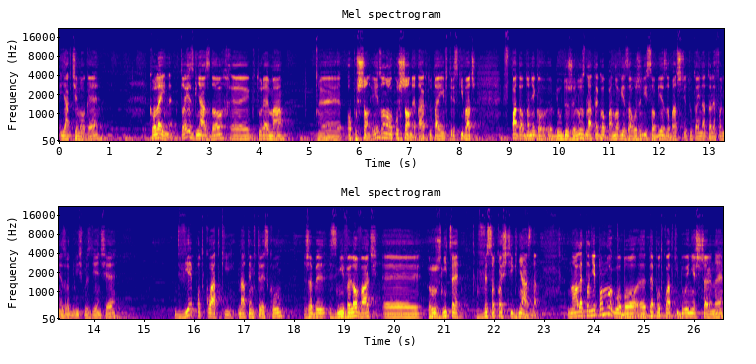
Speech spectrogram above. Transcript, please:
jak Cię mogę, Kolejne, to jest gniazdo, e, które ma opuszczone. Jest ono opuszczone, tak? Tutaj wtryskiwacz wpadał do niego, był duży luz, dlatego panowie założyli sobie, zobaczcie tutaj na telefonie zrobiliśmy zdjęcie, dwie podkładki na tym wtrysku, żeby zniwelować e, różnicę w wysokości gniazda. No ale to nie pomogło, bo e, te podkładki były nieszczelne. E,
